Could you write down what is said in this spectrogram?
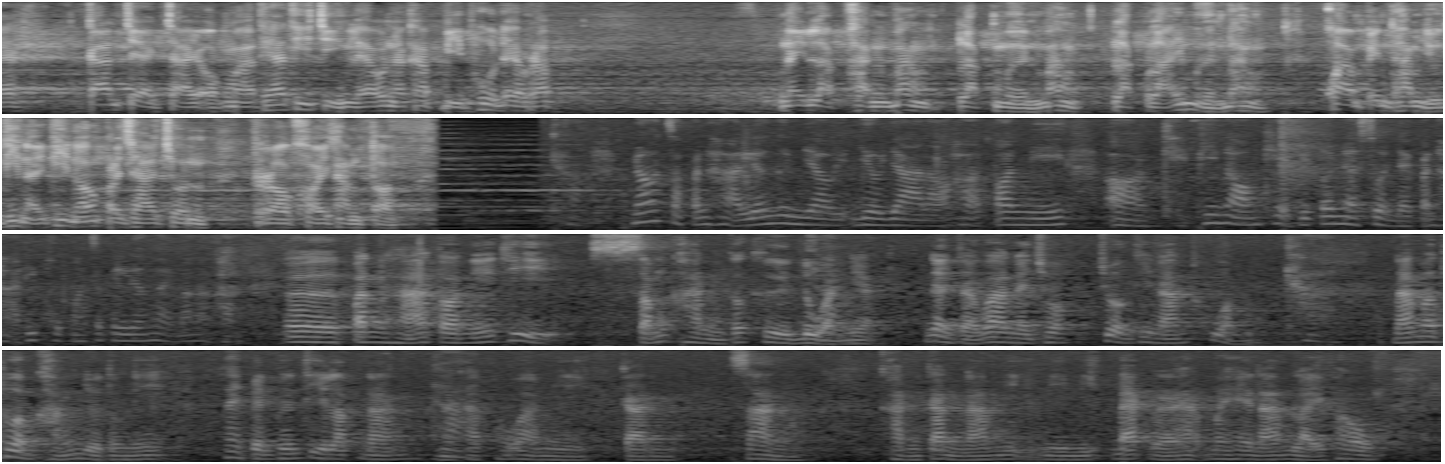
การแจกจ่ายออกมาแท้ที่จริงแล้วนะครับมีผู้ได้รับ ในหลักพันบ้าง หลักหมื่นบ้าง หลักหลายหมื่นบ้าง ความเป็นธรรมอยู่ที่ไหนพี่น้องประชาชนรอคอยคำตอบค่ะนอกจากปัญหาเรื่องเงินเยียวเยียวยาแล้วค่ะ ตอนนี้เอ่อเขตพี่น้องเขตพี่ต้นเนี่ยส่วนใหญ่ปัญหาที่พบมักจะเป็นเรื่องอะไรบ้างอะคะเอ่อปัญหาตอนนี้ที่สำคัญก็คือด่วนเนี่ยเนื่องจากว่าในช่วงช่วงที่น้ำท่วมค่ะน้ำมาท่วมขังอยู่ตรงนี้ ให้เป็นพื้นที่รับน้ำค่ะนะครับ เพราะว่ามีการสร้าง คันกั้นน้ำมีมีมีแบ็กนะครับไม่ให้น้ำไหลเข้า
